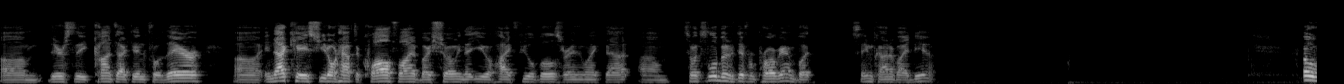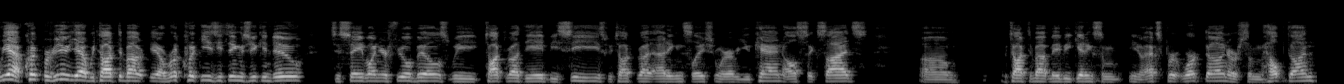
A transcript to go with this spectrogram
Um, there's the contact info there. Uh, in that case, you don't have to qualify by showing that you have high fuel bills or anything like that. Um, so it's a little bit of a different program, but same kind of idea. Oh yeah, quick review. Yeah, we talked about you know real quick, easy things you can do to save on your fuel bills. We talked about the ABCs. We talked about adding insulation wherever you can, all six sides. Um, we talked about maybe getting some you know expert work done or some help done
